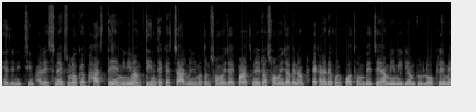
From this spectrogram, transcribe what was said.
ভেজে নিচ্ছি। আর এই স্ন্যাক্সগুলোকে ভাজতে মিনিমাম তিন থেকে চার মিনিট মতন সময় যায়। পাঁচ মিনিটও সময় যাবে না। এখানে দেখুন, প্রথম বেচে আমি মিডিয়াম টু লো ফ্লেমে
